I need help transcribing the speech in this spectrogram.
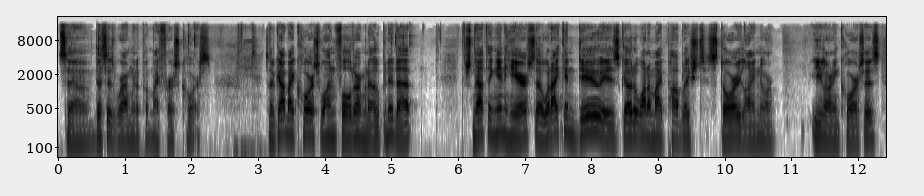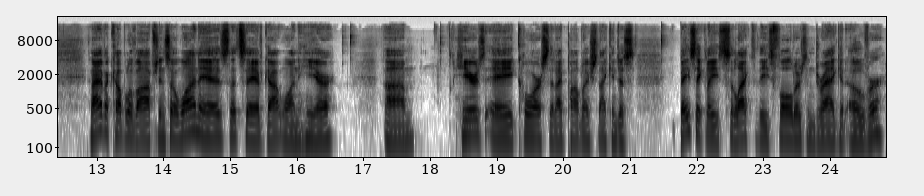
So this is where I'm going to put my first course. So I've got my course one folder. I'm going to open it up. There's nothing in here. So what I can do is go to one of my published storyline or e-learning courses. And I have a couple of options. So one is, let's say I've got one here. Um, here's a course that I published. I can just basically select these folders and drag it over.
